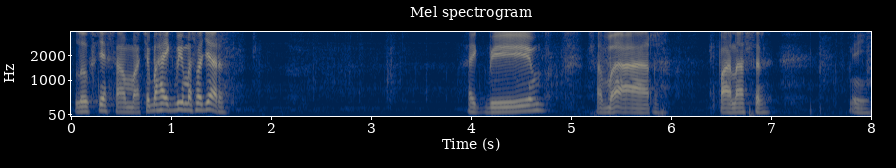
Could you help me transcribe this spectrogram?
Looksnya sama. Coba high beam Mas Fajar. High beam sabar. Panas. Nih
